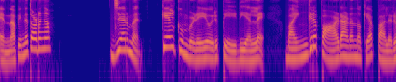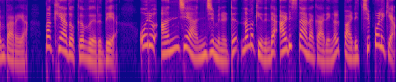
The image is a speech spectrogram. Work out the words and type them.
എന്നാ പിന്നെ തുടങ്ങാം. ജർമ്മൻ കേൾക്കുമ്പോഴേ ഒരു പേടിയല്ലേ? ഭയങ്കര പാടാണെന്നൊക്കെയാ പലരും പറയാ. പക്ഷെ അതൊക്കെ വെറുതെയാ. ഒരു അഞ്ച് അഞ്ച് മിനിറ്റ് നമുക്കിതിന്റെ അടിസ്ഥാന കാര്യങ്ങൾ പഠിച്ച് പൊളിക്കാം.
